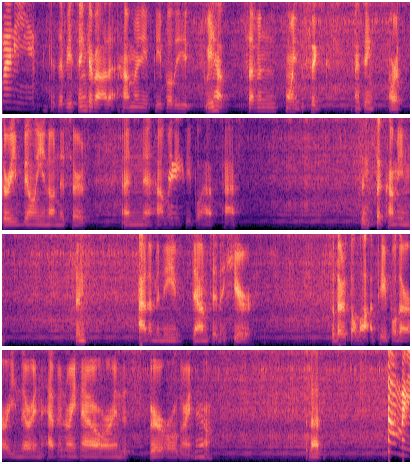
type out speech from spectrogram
many. Because if you think about it, how many people do you, we have 7.6, I think, or 3 billion on this earth. And how many Right. people have passed since the coming, since Adam and Eve down to the here? So there's a lot of people that are either in heaven right now or in the spirit world right now. So that, So many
